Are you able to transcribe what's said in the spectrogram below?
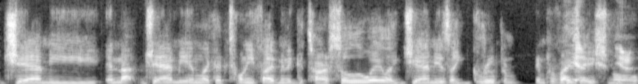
jammy and not jammy in like a 25 minute guitar solo way like jammy is like group im- improvisational yeah.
